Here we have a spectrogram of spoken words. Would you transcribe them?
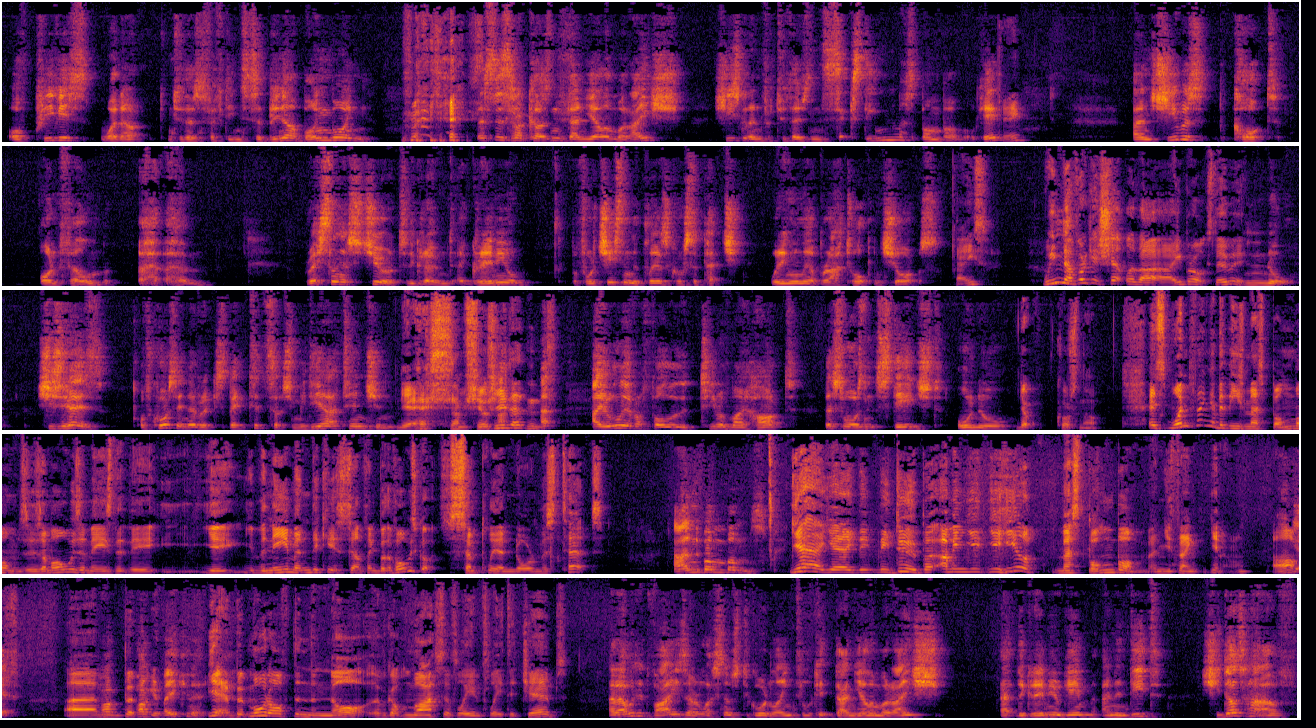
of previous winner in 2015, Sabrina Boing Boing. yes. This is her cousin, Daniela Moraes. She's going in for 2016, Miss Bum Bum, okay? Okay. and she was caught on film wrestling a steward to the ground at Gremio before chasing the players across the pitch wearing only a bra top and shorts. Nice. We never get shit like that at Ibrox, do we? No. She says, Of course, I never expected such media attention. Yes, I'm sure she didn't. I, I only ever follow the team of my heart. This wasn't staged. Oh no. No, of course not. It's one thing about these Miss Bum Bums is I'm always amazed that they, you, you, the name indicates something, but they've always got simply enormous tits. And bum bums. Yeah, yeah, they, they do. But I mean, you, you hear Miss Bum Bum and you think, you know, art. Yeah. Um, Park, but park your bike in it. yeah, but more often than not, they've got massively inflated chebs. And I would advise our listeners to go online to look at Daniela Moraes at the Gremio game, and indeed, she does have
